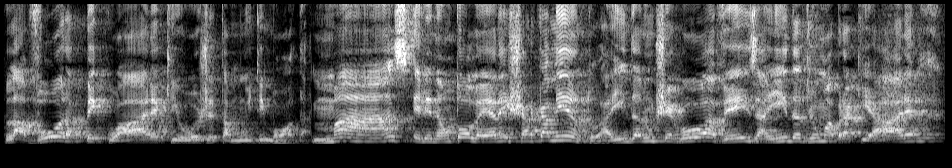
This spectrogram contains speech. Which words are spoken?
lavoura-pecuária, que hoje está muito em moda. Mas ele não tolera encharcamento, ainda não chegou a vez ainda de uma braquiária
